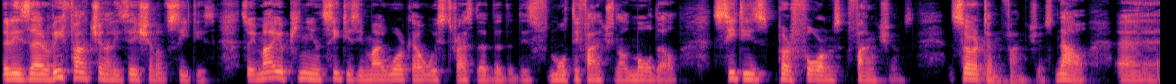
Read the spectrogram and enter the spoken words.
there is a refunctionalization of cities so in my opinion cities in my work i always stress that, that, that this multifunctional model cities performs functions certain functions. Now, uh,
